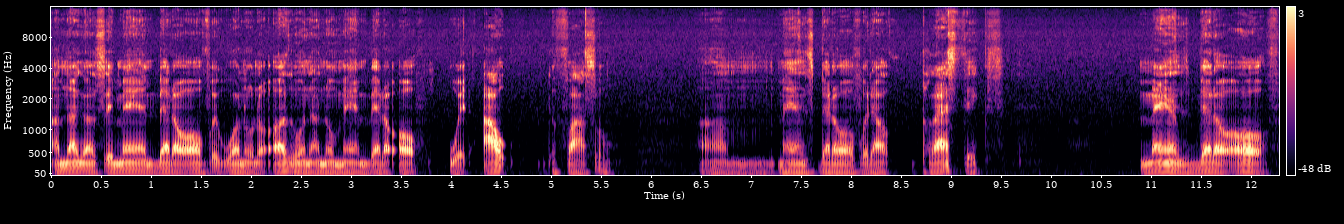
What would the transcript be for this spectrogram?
I'm not gonna say man better off with one or the other one. I know man better off without the fossil. Um, man's better off without plastics. Man's better off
